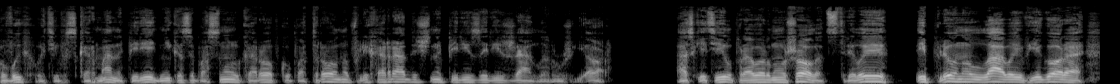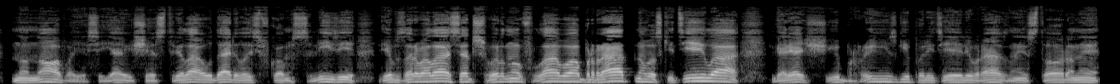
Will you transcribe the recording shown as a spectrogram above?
выхватив из кармана передника запасную коробку патронов, лихорадочно перезаряжала ружье. Аскетил проворно ушел от стрелы, и плюнул лавой в Егора, но новая сияющая стрела ударилась в ком слизи и взорвалась, отшвырнув лаву обратно воскетила. Горящие брызги полетели в разные стороны,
